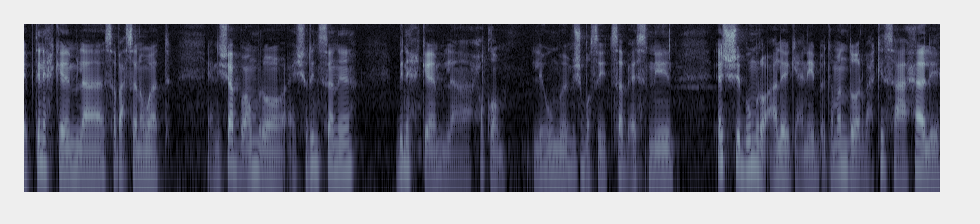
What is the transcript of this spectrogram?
بتنحكم لسبع سنوات. يعني شاب عمره 20 سنة بنحكم لحكم اللي هو مش بسيط سبع سنين إيش بمرق عليك؟ يعني كمان دور بحكيها على حالي.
